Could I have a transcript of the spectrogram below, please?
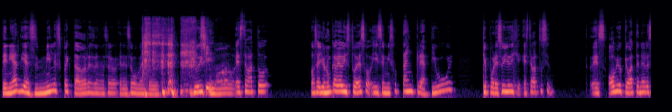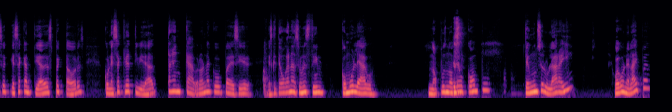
tenía 10.000 espectadores en ese, en ese momento, güey. Yo dije, este vato... O sea, yo nunca había visto eso y se me hizo tan creativo, güey, que por eso yo dije, este vato es obvio que va a tener esa cantidad de espectadores con esa creatividad tan cabrona como para decir, es que tengo ganas de hacer un stream, ¿cómo le hago? No, pues no tengo compu, tengo un celular ahí juego en el iPad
